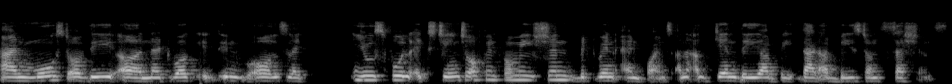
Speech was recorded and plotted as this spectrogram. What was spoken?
And most of the uh, network, it involves like useful exchange of information between endpoints and again they are that are based on sessions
